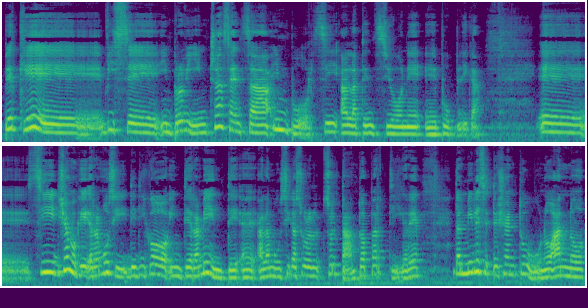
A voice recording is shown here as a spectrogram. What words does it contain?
perché visse in provincia senza imporsi all'attenzione eh, pubblica. Eh, si, diciamo che Rameau si dedicò interamente eh, alla musica sol, soltanto a partire dal 1701, anno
